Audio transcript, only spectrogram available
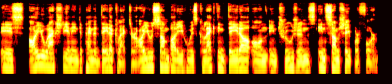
is are you actually an independent data collector? Are you somebody who is collecting data on intrusions in some shape or form?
